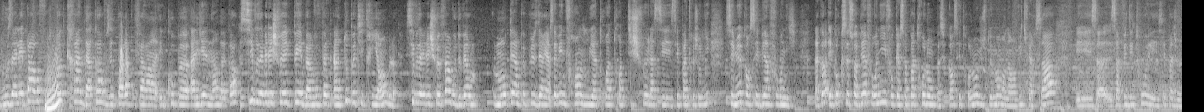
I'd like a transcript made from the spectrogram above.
Vous n'allez pas au fond de votre crâne, d'accord? Vous n'êtes pas là pour faire une coupe euh, alien, hein, d'accord? Si vous avez les cheveux épais, ben, vous faites un tout petit triangle. Si vous avez les cheveux fins, vous devez monter un peu plus derrière. Vous savez, une frange où il y a trois, trois petits cheveux, là, c'est pas très joli. C'est mieux quand c'est bien fourni. D'accord? Et pour que ce soit bien fourni, il faut qu'elle soit pas trop longue. Parce que quand c'est trop long, justement, on a envie de faire ça. Et ça, fait des trous et c'est pas joli.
